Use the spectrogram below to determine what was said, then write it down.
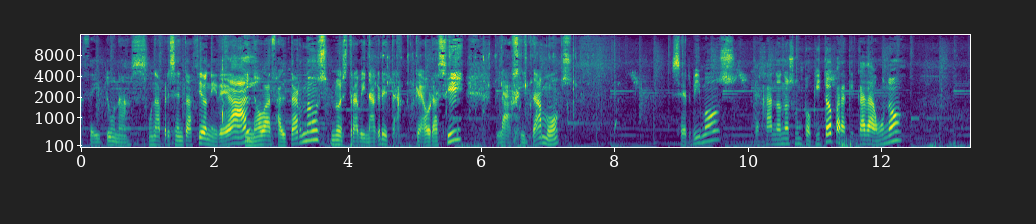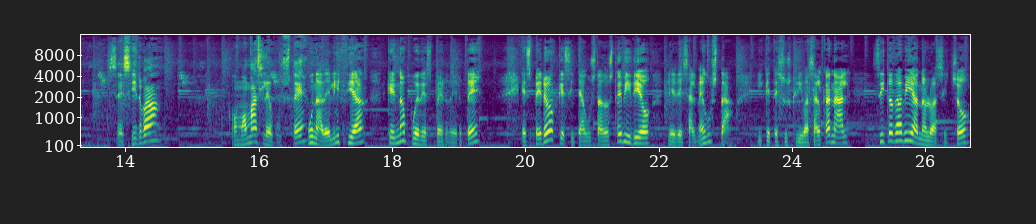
aceitunas. Una presentación ideal. Y no va a faltarnos nuestra vinagreta, que ahora sí la agitamos. Servimos dejándonos un poquito para que cada uno se sirva como más le guste. Una delicia que no puedes perderte. Espero que si te ha gustado este vídeo le des al me gusta y que te suscribas al canal si todavía no lo has hecho.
